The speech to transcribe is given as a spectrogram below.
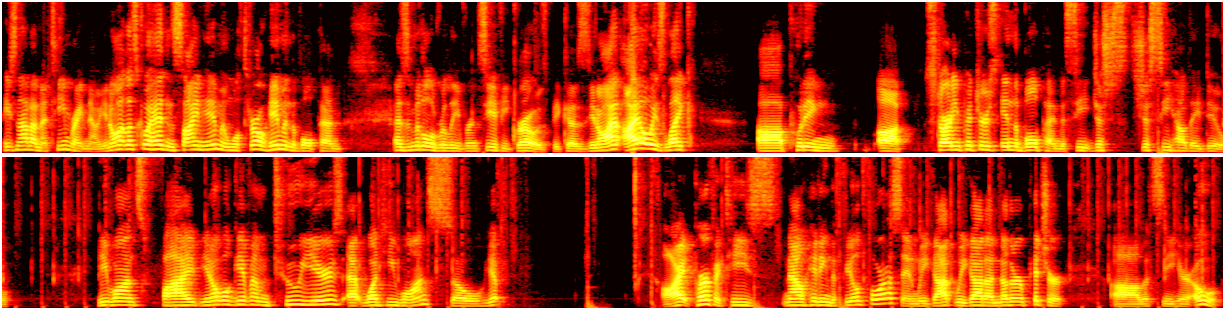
He's not on a team right now. You know what? Let's go ahead and sign him, and we'll throw him in the bullpen as a middle reliever and see if he grows. Because you know, I, I always like uh, putting uh, starting pitchers in the bullpen to see just just see how they do. He wants five. You know, we'll give him two years at what he wants. So, yep. All right, perfect. He's now hitting the field for us, and we got we got another pitcher. Uh, let's see here. Oh,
